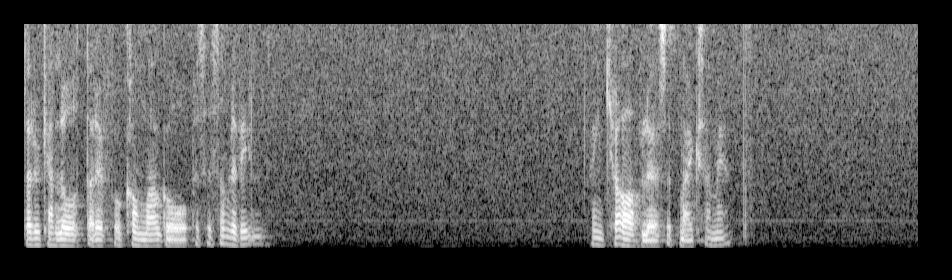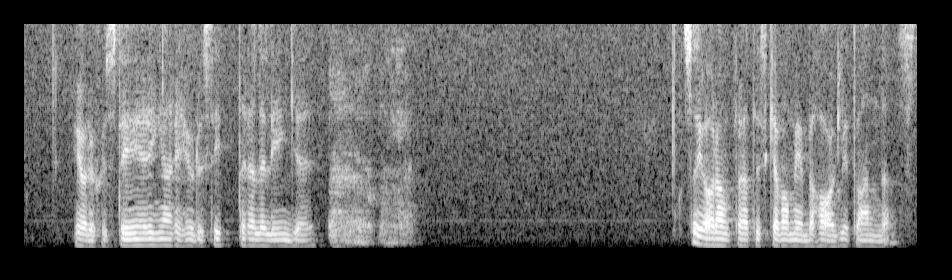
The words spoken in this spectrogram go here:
Där du kan låta det få komma och gå precis som du vill. En kravlös uppmärksamhet. Gör du justeringar i hur du sitter eller ligger så gör dem för att det ska vara mer behagligt att andas.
